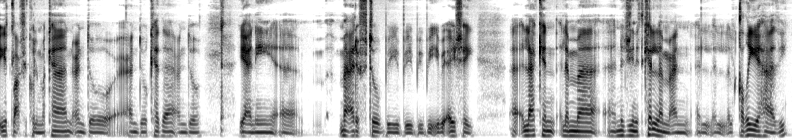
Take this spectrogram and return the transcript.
يطلع في كل مكان عنده عنده كذا عنده يعني معرفته بأي شيء. لكن لما نجي نتكلم عن القضية هذه آه،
